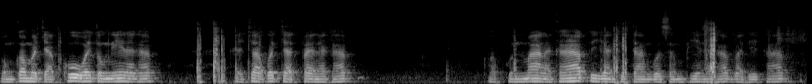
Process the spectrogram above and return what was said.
ผมก็มาจับคู่ไว้ตรงนี้นะครับ ใครชอบก็จัดไปนะครับ ขอบคุณมากนะครับ ที่ยังติดตามกดสัมพีนะครับสวัสดีครับ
